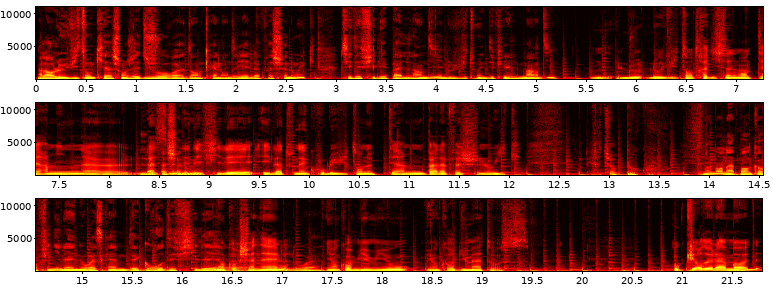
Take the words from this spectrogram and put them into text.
Alors Louis Vuitton qui a changé de jour euh, dans le calendrier de la Fashion Week, qui défilé pas le lundi, Louis Vuitton est défilé le mardi. Louis Vuitton traditionnellement termine euh, la, semaine des défilés et là tout d'un coup Louis Vuitton ne termine pas la Fashion Week. Ça perturbe beaucoup. Non, non, on n'a pas encore fini. Là, il nous reste quand même des gros défilés. Il y a encore Chanel, il y a encore Miu Miu, il y a encore du matos. Au cœur de la mode,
